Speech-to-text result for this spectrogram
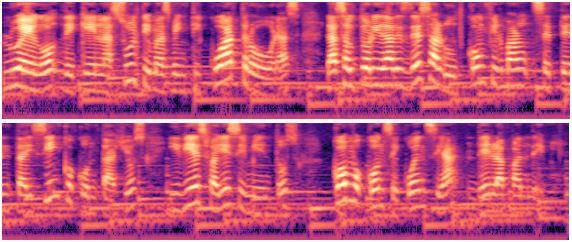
luego de que en las últimas 24 horas las autoridades de salud confirmaron 75 contagios y 10 fallecimientos como consecuencia de la pandemia.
